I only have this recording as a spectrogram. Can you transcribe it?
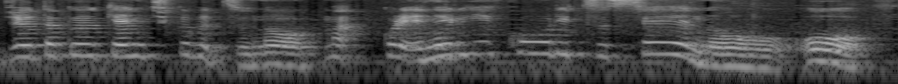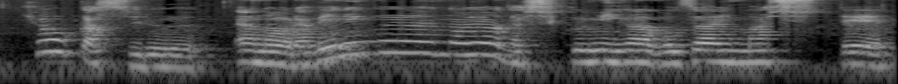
住宅建築物の、まあ、これエネルギー効率性能を評価するあのラベリングのような仕組みがございまして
